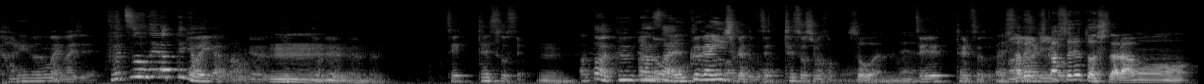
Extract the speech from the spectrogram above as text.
カレーはうまいマジで。普通を狙っていけばいいからな。うん。うん。うんうんうん絶対そうっすよ。うん。あとは空あの間さえ。僕が飲食やっても絶対そうしますもん。そうやんね。絶対そうです。差別化するとしたらも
